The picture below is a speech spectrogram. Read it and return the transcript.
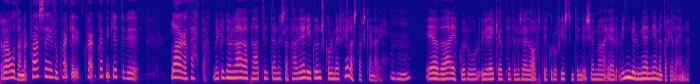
ráðana. Hvað segir þú? Hvað get, hvað, hvernig getur við laga þetta? Við getum laga það til dæmis að það er í grunnskólum er félagsstarfskennari Mm -hmm. eða ykkur úr, í Reykjavík til dæmis er það ofta ykkur úr frístundinni sem er vinnur með nefndafélaginu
